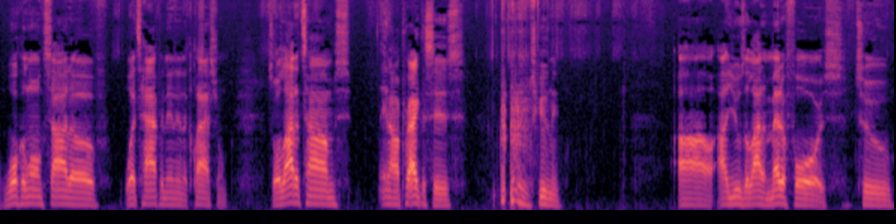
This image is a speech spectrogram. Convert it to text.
walk alongside of what's happening in the classroom. So a lot of times in our practices, excuse me, uh, I use a lot of metaphors to,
